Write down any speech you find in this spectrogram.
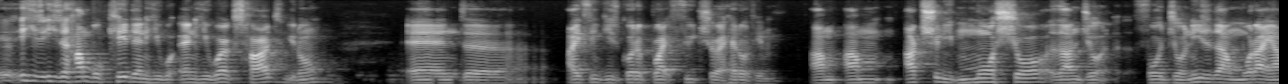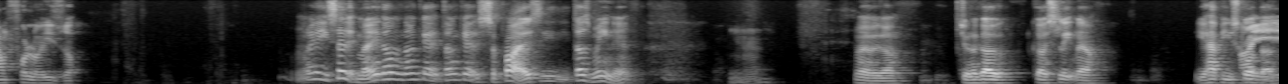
he's he's a humble kid and he and he works hard, you know, and uh, I think he's got a bright future ahead of him. I'm I'm actually more sure than jo- for Dionis than what I am for Loizou. Well, he said it, mate. Don't don't get don't get surprised. He does mean it. Yeah. There we go. Do you want to go go sleep now? You happy you scored I, though?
